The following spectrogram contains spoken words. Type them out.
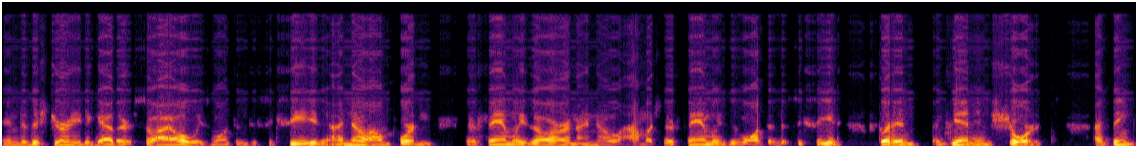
into this journey together. So I always want them to succeed. I know how important their families are, and I know how much their families would want them to succeed. But in again, in short, I think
